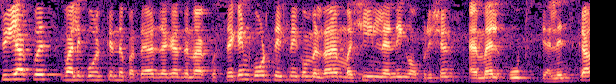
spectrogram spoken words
सो ये आपको इस वाले कोर्स के अंदर बताया जाएगा। देन आपको सेकंड कोर्स देखने को मिल रहा है machine learning operation M L ops challenge का।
